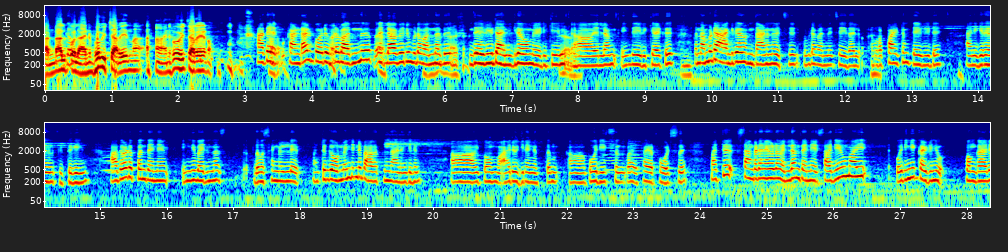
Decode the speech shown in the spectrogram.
കണ്ടാൽ പോലെ അനുഭവിച്ചറിയുന്ന അനുഭവിച്ചറിയണം. അതെ കണ്ടാൽ പോലും ഇവിടെ വന്ന് എല്ലാവരും ഇവിടെ വന്നത് ദേവിയുടെ അനുഗ്രഹം മേടിക്കുകയും എല്ലാം ഈ ദേവിക്കായിട്ട്. നമ്മുടെ ആഗ്രഹം എന്താണെന്ന് വെച്ച് ഇവിടെ വന്ന് ചെയ്താൽ ഉറപ്പായിട്ടും ദേവിയുടെ അനുഗ്രഹങ്ങൾ കിട്ടുകയും അതോടൊപ്പം തന്നെ ഇനി വരുന്ന ദിവസങ്ങളിൽ മറ്റ് ഗവൺമെന്റിന്റെ ഭാഗത്തു നിന്നാണെങ്കിലും ഇപ്പം ആരോഗ്യരംഗത്തും പോലീസും ഫയർ ഫയർഫോഴ്സ് മറ്റ് സംഘടനകളും എല്ലാം തന്നെ സജീവമായി ഒരുങ്ങിക്കഴിഞ്ഞു പൊങ്കാല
